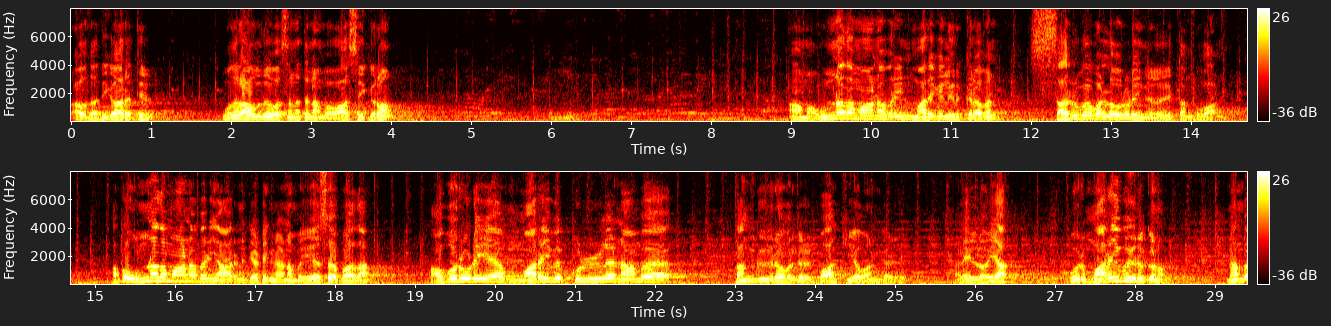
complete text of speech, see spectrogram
ஆறாவது அதிகாரத்தில் முதலாவது வசனத்தை நம்ம வாசிக்கிறோம். ஆமாம் ஆமா உன்னதமானவரின் மறைவில் இருக்கிறவன் சர்வ வல்லவருடைய நிழலில் தங்குவான். அப்போ உன்னதமானவர் யாருன்னு கேட்டிங்கன்னா நம்ம ஏசப்பா தான். அவருடைய மறைவுக்குள்ள நாம் தங்குகிறவர்கள் பாக்கியவான்கள். அலையிலோயா. ஒரு மறைவு இருக்கணும். நம்ம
